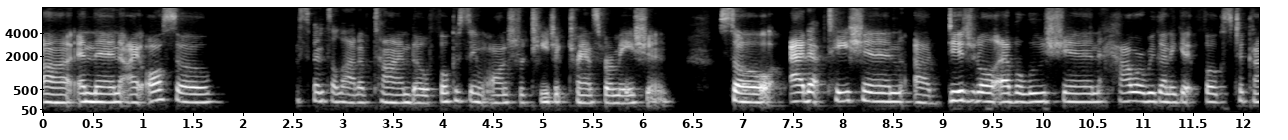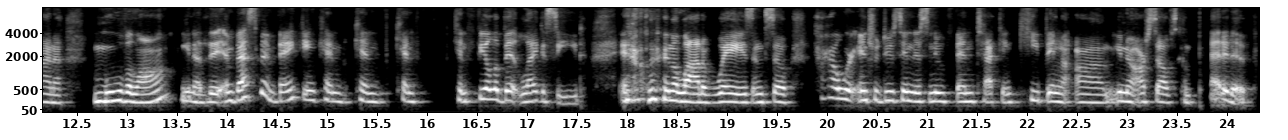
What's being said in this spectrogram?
Uh, and then I also spent a lot of time, though, focusing on strategic transformation. So, adaptation, uh, digital evolution, how are we going to get folks to kind of move along? You know, the investment banking can can can can feel a bit legacied in, in a lot of ways. And so how we're introducing this new fintech and keeping um, you know ourselves competitive,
